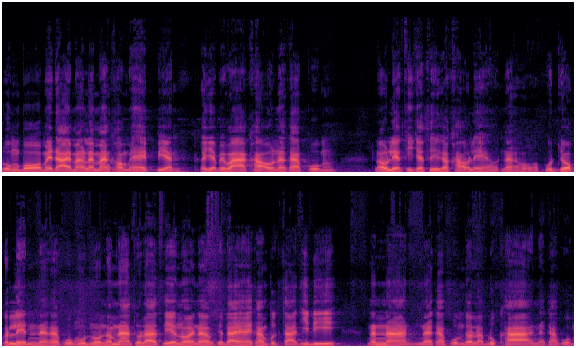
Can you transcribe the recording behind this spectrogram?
ลงบอไม่ได้มั่งอะไรมั่งเขาไม่ให้เปลี่ยน ก็อย่าไปว่าเขานะครับ ผม เราเรียกที่จะซื้อกับเขาแล้วนะครับพูดหยอกกันเล่นนะครับผมอุดหนุนอำนาจตัวลาเซียหน่อยนะจะได้ให้คำปรึกษาที่ดีนานๆนะครับผมสำหรับลูกค้านะครับผม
